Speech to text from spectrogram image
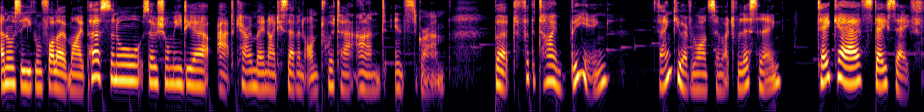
And also you can follow my personal social media at Carimo97 on Twitter and Instagram. But for the time being, thank you everyone so much for listening. Take care, stay safe.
